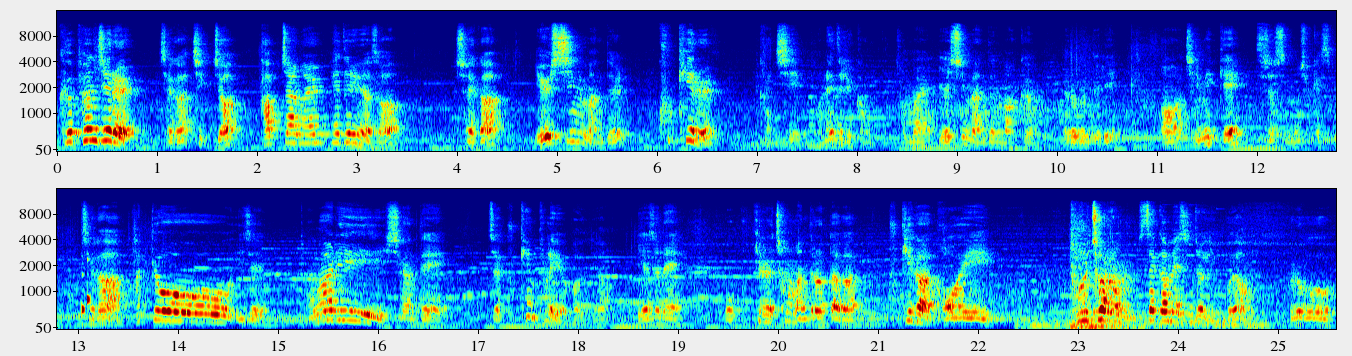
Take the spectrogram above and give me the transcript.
그 편지를 제가 직접 답장을 해드리면서 제가 열심히 만들 쿠키를 같이 보내드릴 겁니다. 정말 열심히 만드는 만큼 여러분들이 어, 재밌게 드셨으면 좋겠습니다. 제가 학교 이제 동아리 시간 때 제가 쿠키앤플레이였거든요 예전에 뭐 쿠키를 처음 만들었다가 쿠키가 거의 돌처럼 새까매진 적이 있고요. 그리고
